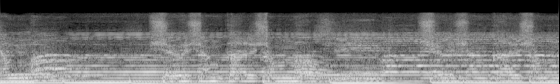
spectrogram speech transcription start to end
Shambho Shiv Shankar Shambho Shiv Shankar Shambho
